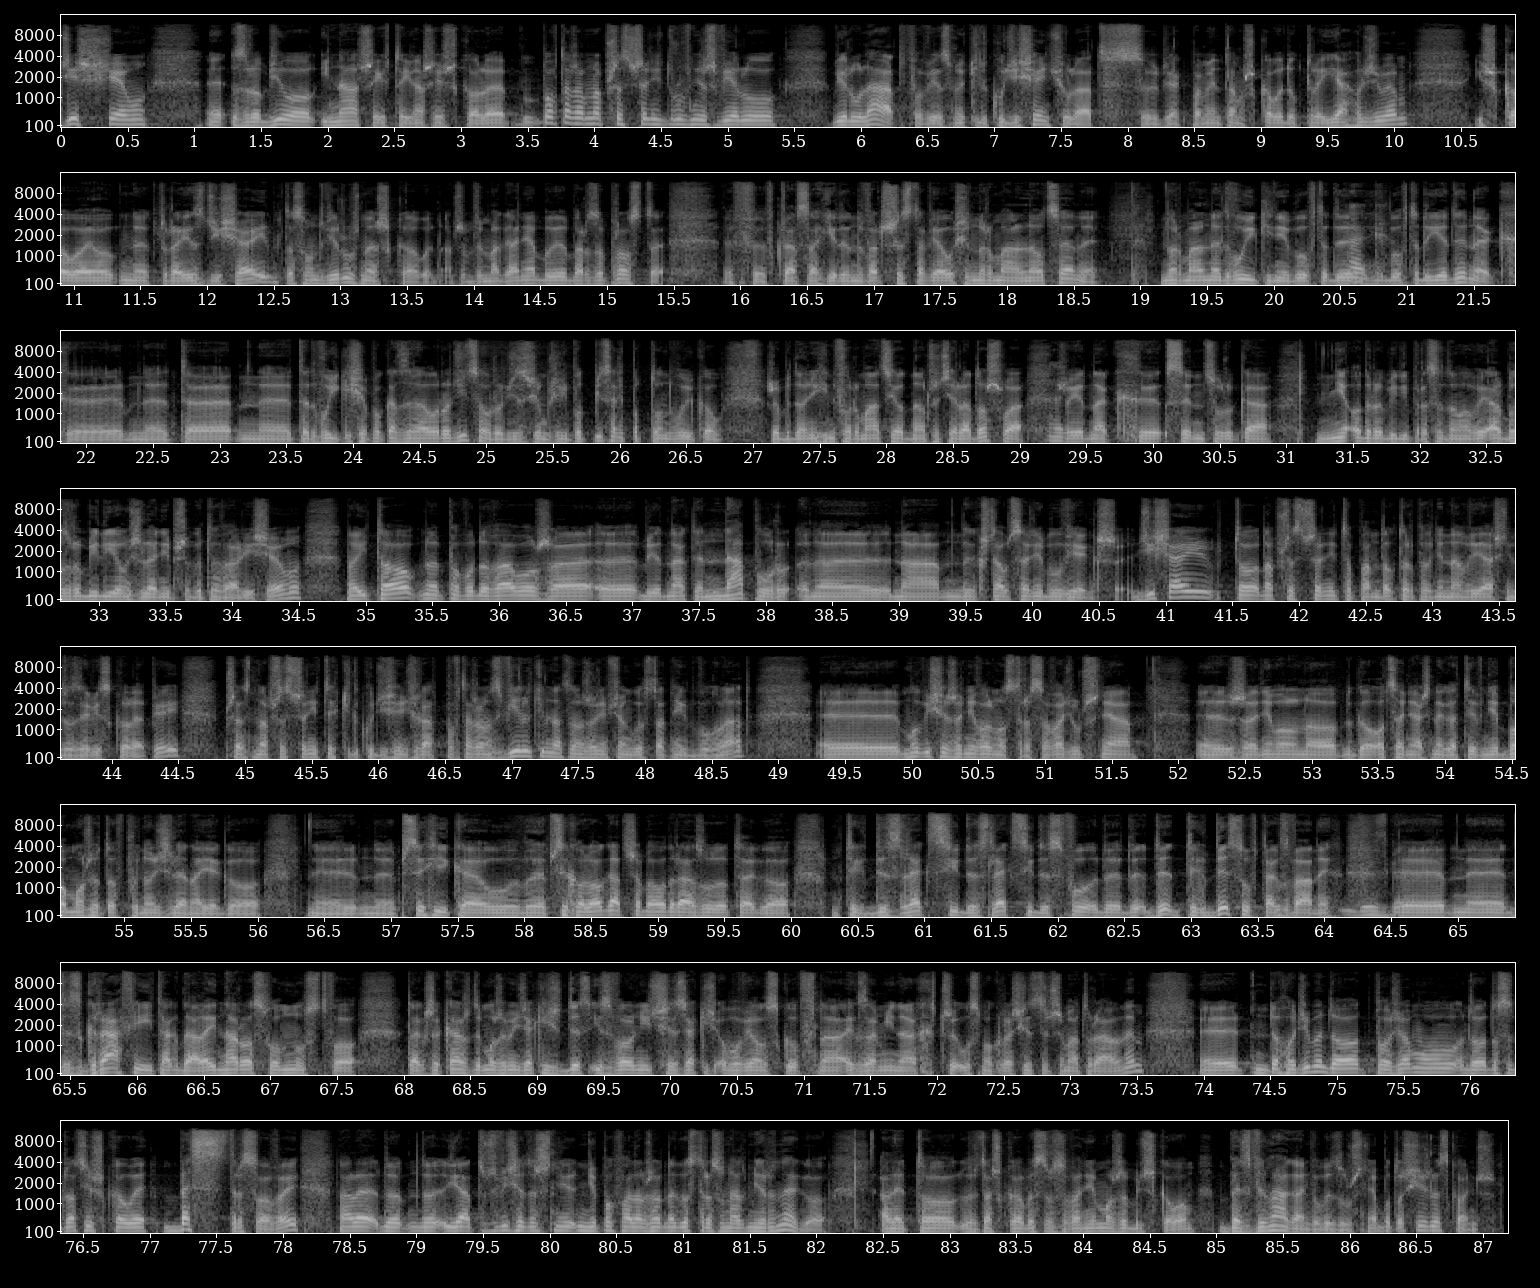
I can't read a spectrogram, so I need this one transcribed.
Gdzieś się e, zrobiło inaczej w tej naszej szkole. Powtarzam, na przestrzeni również wielu, wielu lat, powiedzmy kilkudziesięciu lat. Jak pamiętam szkołę, do której ja chodziłem i szkołę, e, która jest dzisiaj, to są dwie różne szkoły. Znaczy, wymagania były bardzo proste. W, w klasach 1, 2, 3 stawiało się normalne oceny. Normalne dwójki, nie było wtedy, Tak. nie było wtedy jedynek. E, Te, te dwójki się pokazywało rodzicom. Rodzice się musieli podpisać pod tą dwójką, żeby do nich informacja od nauczyciela doszła, że jednak syn, córka nie odrobili pracy domowej albo zrobili ją źle, nie przygotowali się. No i to powodowało, że e, jednak ten napór e, na kształcenie był większy. Dzisiaj to na przestrzeni, to pan doktor pewnie nam wyjaśni to zjawisko lepiej, przez, na przestrzeni tych kilkudziesięciu lat, powtarzam, z wielkim natężeniem w ciągu ostatnich dwóch lat, e, mówi się, że nie wolno stresować ucznia, że nie wolno go oceniać negatywnie, bo może to wpłynąć źle na jego psychikę. Psychologa trzeba od razu do tego, tych dyslekcji, dyslekcji, dysfu, dy, dy, dy, tych dysów tak zwanych, e, dysgrafii i tak dalej, narosło mnóstwo. Także każdy może mieć jakiś dys i zwolnić się z jakichś obowiązków na egzaminach, czy ósmoklasisty, czy maturalnym. E, Dochodzimy do poziomu, do, do sytuacji szkoły bezstresowej, no ale do, do, ja oczywiście też nie, nie pochwalam żadnego stresu nadmiernego, ale to ta szkoła bezstresowa nie może być szkołą bez wymagań wobec ucznia, bo to się źle skończy.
